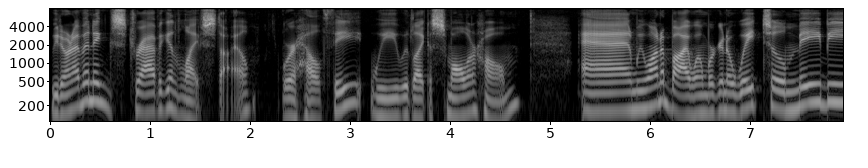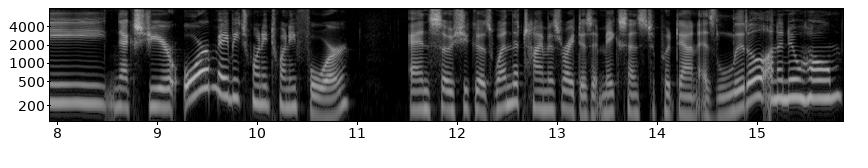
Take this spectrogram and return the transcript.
We don't have an extravagant lifestyle. We're healthy. We would like a smaller home. And we want to buy one. We're going to wait till maybe next year or maybe 2024. And so she goes, when the time is right, does it make sense to put down as little on a new home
